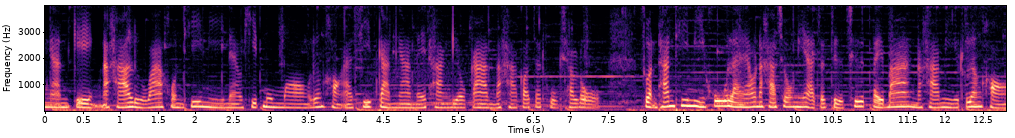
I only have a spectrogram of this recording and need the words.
ำงานเก่งนะคะ หรือว่าคนที่มีแนวคิดมุมมองเรื่องของอาชีพการงานในทางเดียวกันนะคะ ก็จะถูกฉลก ส่วนท่านที่มีคู่แล้วนะคะ ช่วงนี้อาจจะจืดชืดไปบ้างนะคะ มีเรื่องของ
